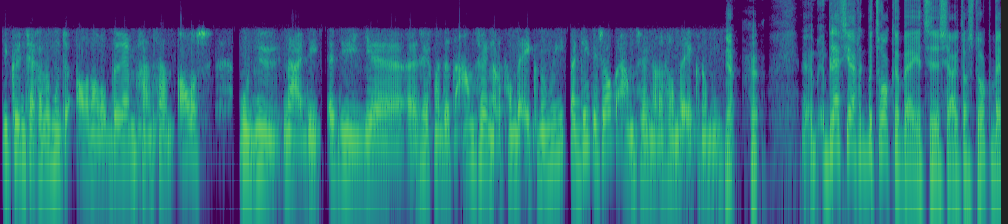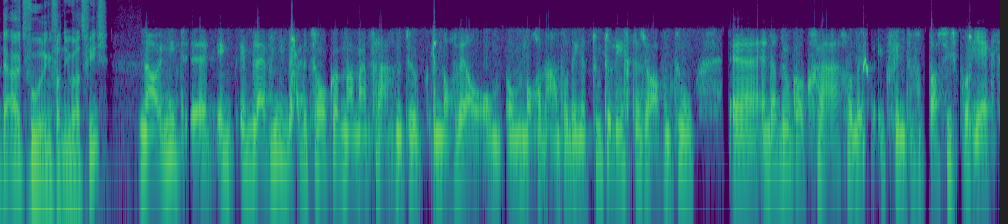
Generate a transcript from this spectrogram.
je kunt zeggen, we moeten allemaal op de rem gaan staan. Alles moet nu naar die, die, eh, zeg maar dat aanzwengelen van de economie. Maar dit is ook aanzwengelen van de economie. Ja, ja. Eh, Blijft u eigenlijk betrokken bij het eh, Zuidasdok, bij de uitvoering van uw advies? Nou, niet, eh, ik, ik blijf er niet bij betrokken, maar men vraagt natuurlijk nog wel om, om nog een aantal dingen toe te lichten, zo af en toe. Eh, en dat doe ik ook graag, want ik, ik vind het een fantastisch project.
